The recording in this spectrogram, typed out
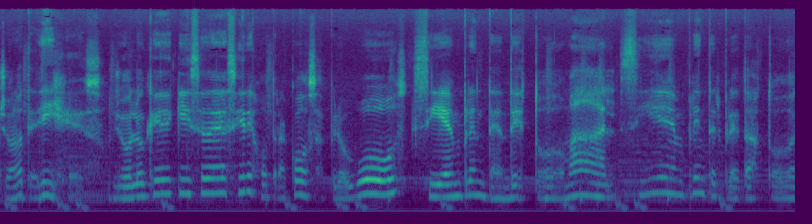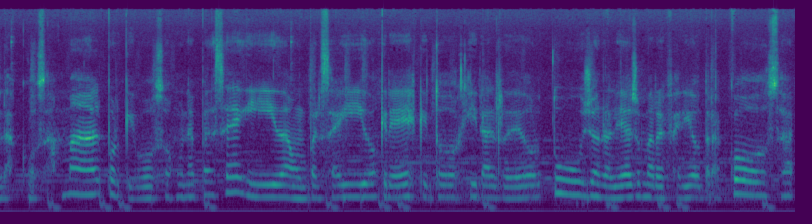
yo no te dije eso, yo lo que quise decir es otra cosa, pero vos siempre entendés todo mal, siempre interpretas todas las cosas mal porque vos sos una perseguida, un perseguido, crees que todo gira alrededor tuyo, en realidad yo me refería a otra cosa,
